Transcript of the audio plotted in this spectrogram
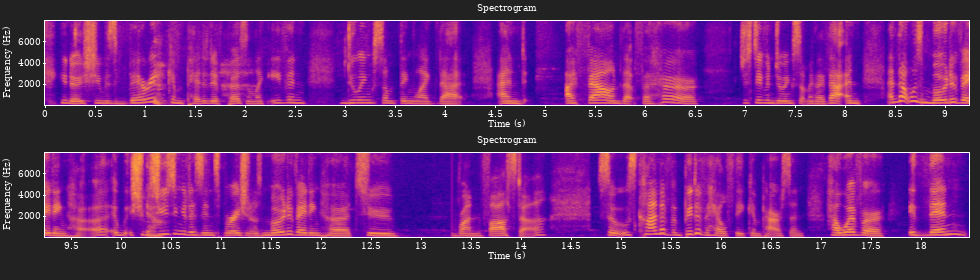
you know she was very competitive person like even doing something like that. And i found that for her just even doing something like that and and that was motivating her. It, she was yeah. using it as inspiration. It was motivating her to run faster. So it was kind of a bit of a healthy comparison. However it then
